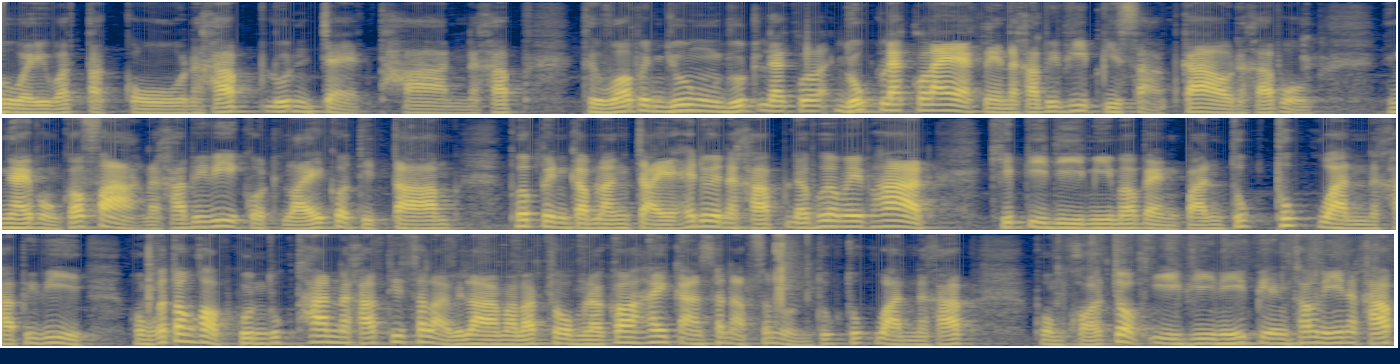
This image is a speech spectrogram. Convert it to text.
รวยวัดตะโกนะครับ รุ่นแจกทานนะครับ ถือว่าเป็นยุ่งยุคแรกยุคแรกๆเลยนะครับ พี่ๆปี 39 นะครับผมยังไงผมก็ฝากนะครับ พี่ๆกดไลค์กดติดตาม เพื่อเป็นกำลังใจให้ด้วยนะครับ และเพื่อไม่พลาดคลิปดีๆ มีมาแบ่งปันทุก ๆ วันนะครับ พี่ๆผมก็ต้องขอบคุณทุกท่านนะครับ ที่สละเวลามารับชม แล้วก็ให้การสนับสนุนทุก ๆ วันนะครับ ผมขอจบ EP นี้เพียงเท่านี้นะครับ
